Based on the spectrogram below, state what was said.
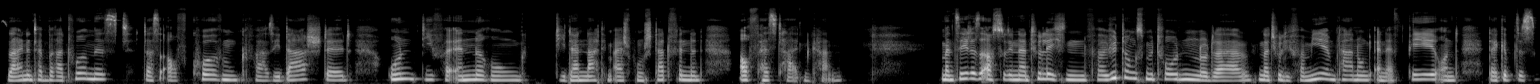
seine Temperatur misst, das auf Kurven quasi darstellt und die Veränderung, die dann nach dem Eisprung stattfindet, auch festhalten kann. Man sieht es auch zu den natürlichen Verhütungsmethoden oder natürlich Familienplanung, NFP, und da gibt es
